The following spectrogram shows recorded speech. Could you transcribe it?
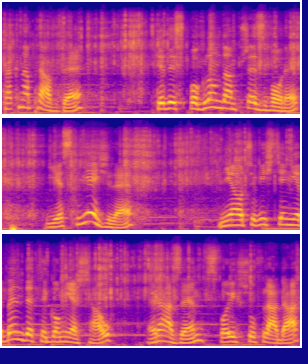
tak naprawdę, kiedy spoglądam przez worek, jest nieźle. Ja oczywiście nie będę tego mieszał razem w swoich szufladach.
